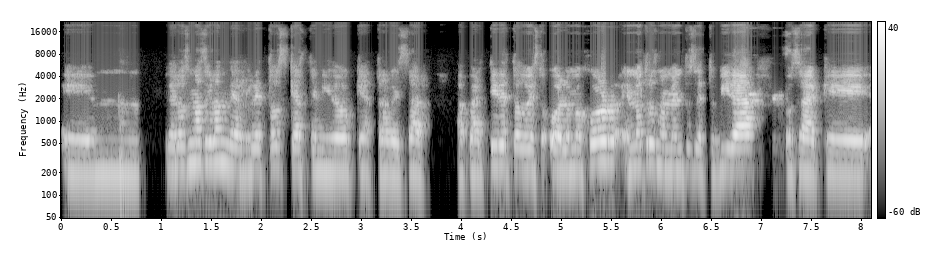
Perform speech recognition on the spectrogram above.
em, de los más grandes retos que has tenido que atravesar a partir de todo esto? O a lo mejor en otros momentos de tu vida, o sea, que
